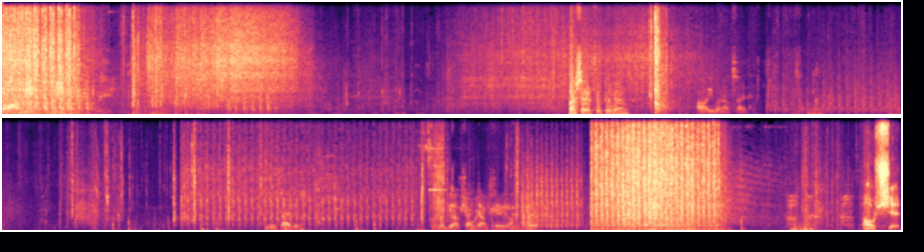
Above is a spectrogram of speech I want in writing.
Oh, I mean, I mean. Oh, should I flip again? Oh, he went outside. He's inside this. He's gonna be outside downstairs on the floor. Oh shit.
